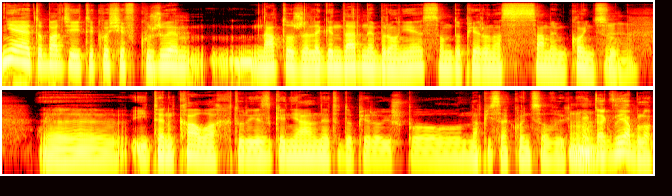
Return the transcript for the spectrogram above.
Nie, to bardziej tylko się wkurzyłem na to, że legendarne bronie są dopiero na samym końcu. Mhm. E, I ten kałach, który jest genialny, to dopiero już po napisach końcowych. Mhm. Tak w Diablo.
